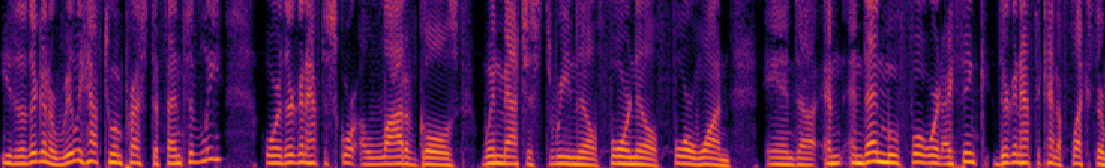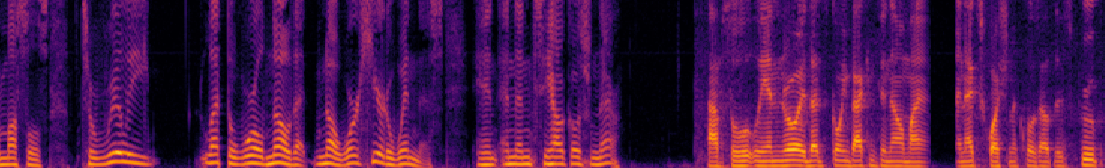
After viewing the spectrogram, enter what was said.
either they're going to really have to impress defensively, or they're going to have to score a lot of goals, win matches three 0 four 0 four one, and uh, and and then move forward. I think they're going to have to kind of flex their muscles to really let the world know that no, we're here to win this, and and then see how it goes from there. Absolutely. And Roy, that's going back into now my next question to close out this group.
